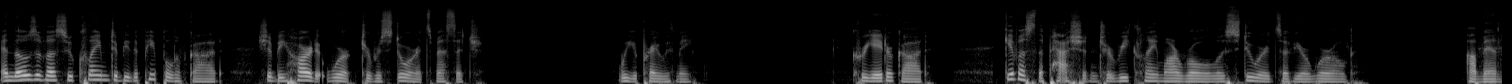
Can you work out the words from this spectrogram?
and those of us who claim to be the people of God should be hard at work to restore its message. Will you pray with me? Creator God, give us the passion to reclaim our role as stewards of your world. Amen.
